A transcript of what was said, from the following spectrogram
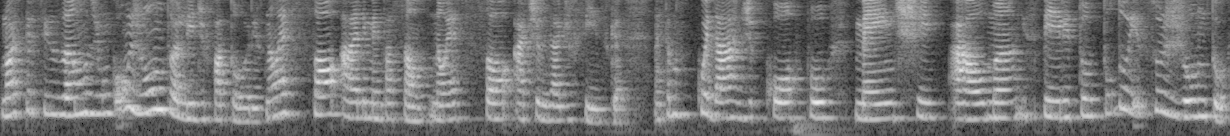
nós precisamos de um conjunto ali de fatores. Não é só a alimentação, não é só a atividade física. Nós temos que cuidar de corpo, mente, alma, espírito, tudo isso junto.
